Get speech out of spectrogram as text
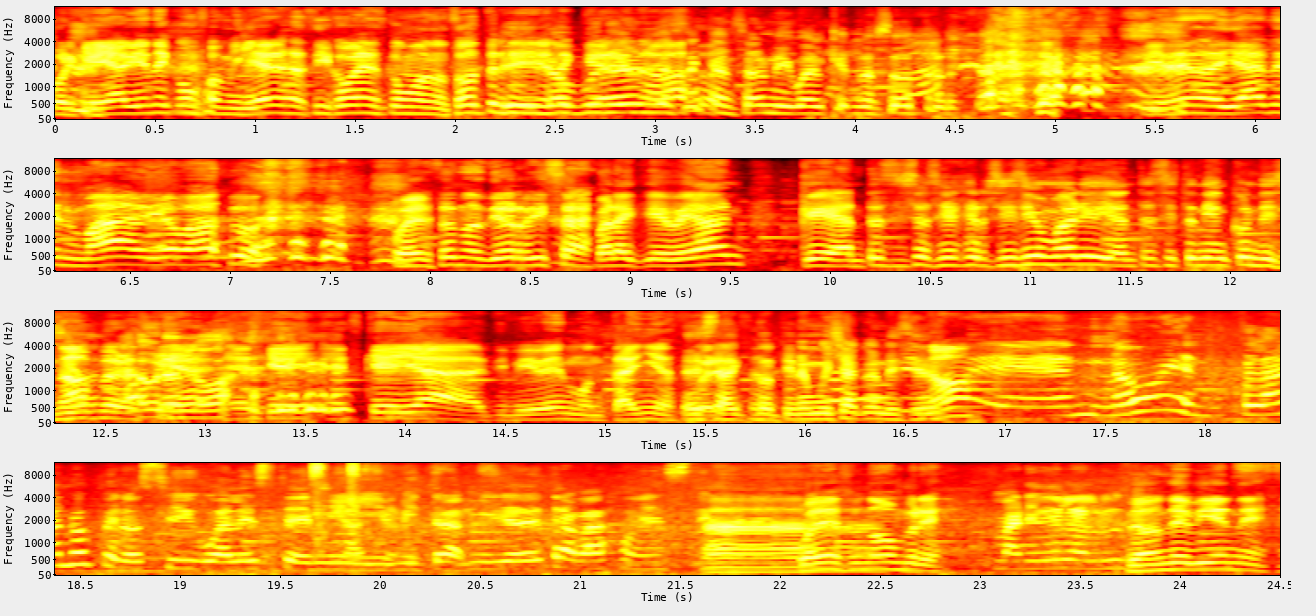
porque ella viene con familiares así jóvenes como nosotros. Y no se pudieron, ya se cansaron igual que nosotros. Vienen allá en el mar, allá abajo. Por eso nos dio risa. Para que vean que antes sí se hacía ejercicio, Mario, y antes sí tenían condición. No, pero es que, no. es, que, es que ella vive en montañas. por Exacto, eso. tiene mucha condición. ¿No? Eh, no en plano, pero sí igual este mi, mi, tra- mi día de trabajo es Ah. ¿Cuál es su nombre? María de la Luz. ¿De dónde viene?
